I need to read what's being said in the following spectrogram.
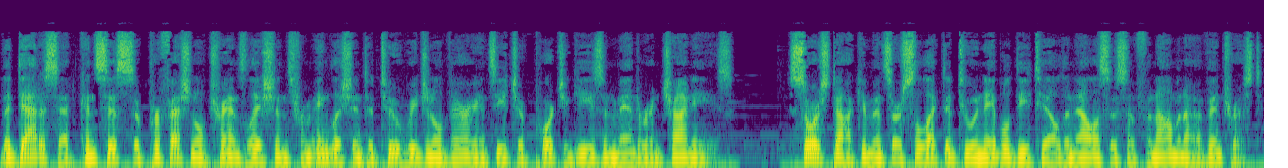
The dataset consists of professional translations from English into two regional variants each of Portuguese and Mandarin Chinese. Source documents are selected to enable detailed analysis of phenomena of interest,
